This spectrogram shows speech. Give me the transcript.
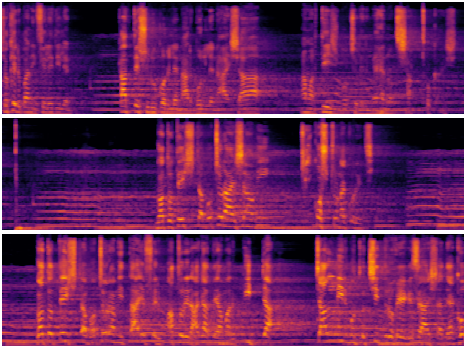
চোখের পানি ফেলে দিলেন, কাঁদতে শুরু করলেন আর বললেন আয়সা আমার তেইশ বছরের মেহনত সার্থক আয়সা গত তেইশটা বছর আয়সা আমি কি কষ্ট না করেছি। গত তেইশটা বছর আমি তায়েফের পাথরের আঘাতে আমার পিঠটা চালনির মতো ছিদ্র হয়ে গেছে। আয়সা দেখো,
